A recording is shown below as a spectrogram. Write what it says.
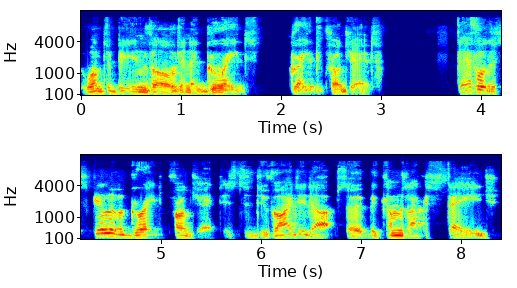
want to be involved in a great, great project. Therefore, the skill of a great project is to divide it up so it becomes like a stage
